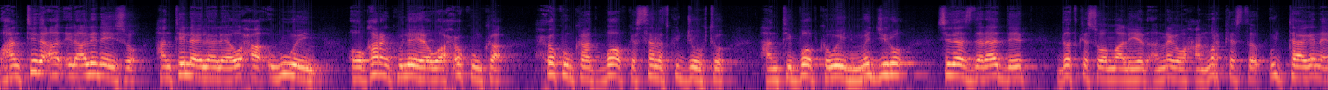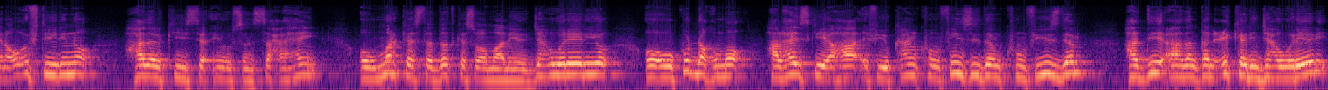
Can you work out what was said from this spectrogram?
Hantida aada ilaalinayso hanti la ilaaliyaa waxaa ugu weyn oo qaranku leeyahay waa xukunka. Xukunkaad boobka sanad ku joogto hanti boobka weyn ma jiro. Sidaas daraaddeed dadka soomaaliyeed annaga waxaan mar kasta u taagana inaan u iftiinino hadalkiisa inuusan sax ahayn oo mar kasta dadka soomaaliyeed jahwareeriyo oo uu ku dhaqmo halhayskii ahaa if you can convince them confuse them haddii aadan qanci karin jahwareeri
